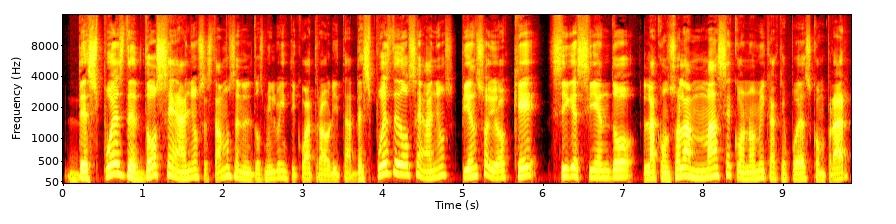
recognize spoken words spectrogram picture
después de 12 años, estamos en el 2024 ahorita, después de 12 años, pienso yo que sigue siendo la consola más económica que puedes comprar,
